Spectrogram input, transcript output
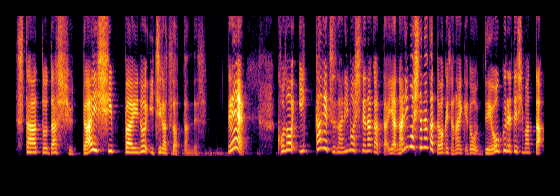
スタートダッシュ大失敗の1月だったんです。でこの1ヶ月何もしてなかった。いや何もしてなかったわけじゃないけど出遅れてしまった。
